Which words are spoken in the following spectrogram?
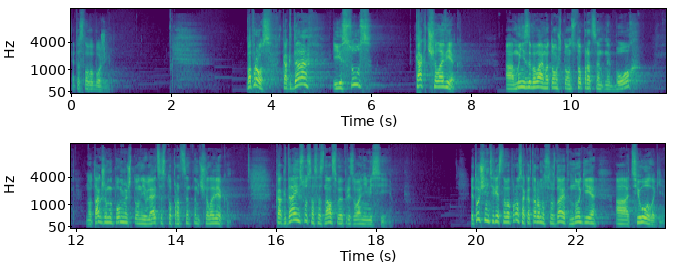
Это Слово Божье. Вопрос. Когда Иисус как человек. А мы не забываем о том, что он стопроцентный Бог, но также мы помним, что он является стопроцентным человеком. Когда Иисус осознал свое призвание Мессии? Это очень интересный вопрос, о котором рассуждают многие а, теологи.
